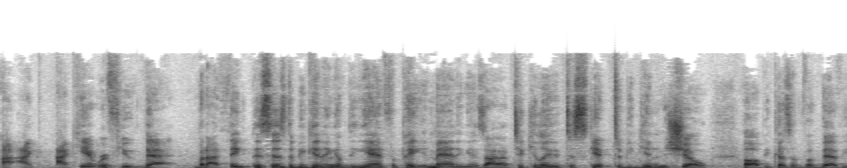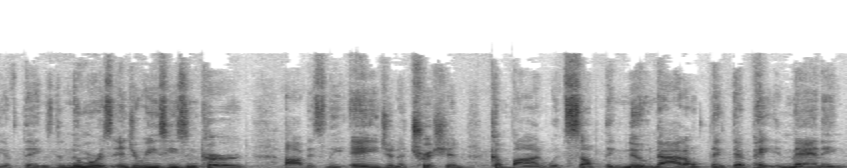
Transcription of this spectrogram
I, I, I can't refute that, but I think this is the beginning of the end for Peyton Manning, as I articulated to Skip to begin the show, uh, because of a bevy of things. The numerous injuries he's incurred, obviously age and attrition, combined with something new. Now, I don't think that Peyton Manning,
